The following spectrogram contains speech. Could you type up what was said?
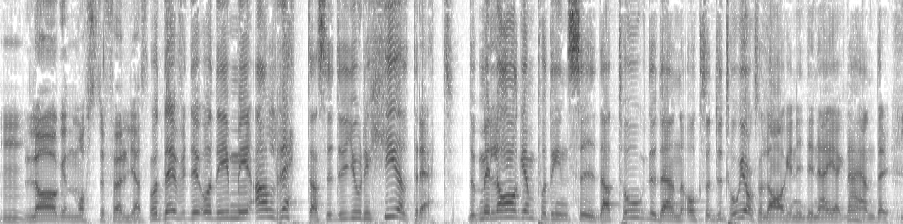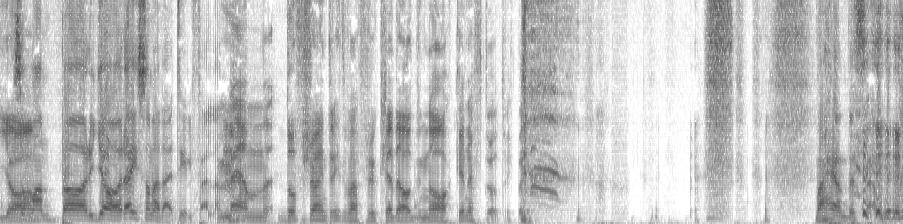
Mm. lagen måste följas. Och det, det, och det är med all rätt alltså, du gjorde helt rätt. Du, med lagen på din sida tog du den också, du tog ju också lagen i dina egna händer. Ja. Som man bör göra i sådana där tillfällen. Men, då förstår jag inte riktigt varför du klädde av dig naken efteråt Viktor. Vad hände sen?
